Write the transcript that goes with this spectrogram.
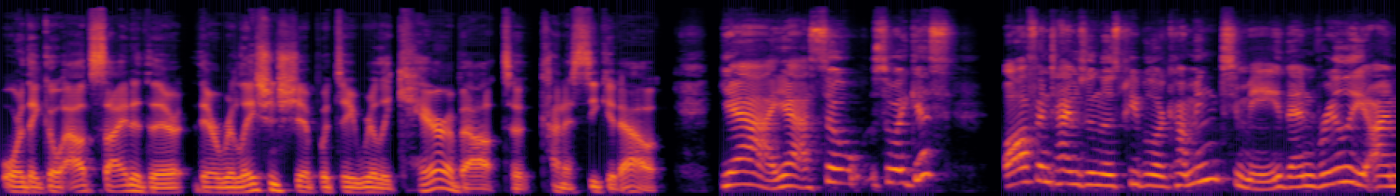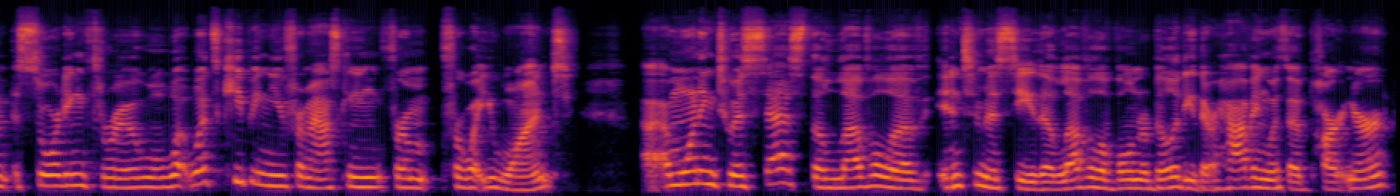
or they go outside of their their relationship what they really care about to kind of seek it out. Yeah, yeah. So so I guess oftentimes when those people are coming to me then really i'm sorting through well what, what's keeping you from asking from for what you want I'm wanting to assess the level of intimacy, the level of vulnerability they're having with a partner.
